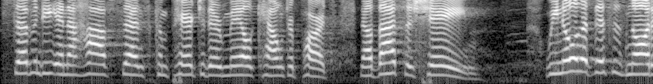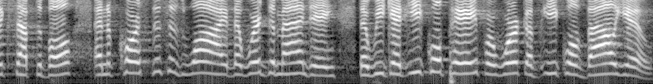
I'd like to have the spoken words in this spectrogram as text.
70 and a half cents compared to their male counterparts. Now, that's a shame. We know that this is not acceptable, and of course, this is why that we're demanding that we get equal pay for work of equal value.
